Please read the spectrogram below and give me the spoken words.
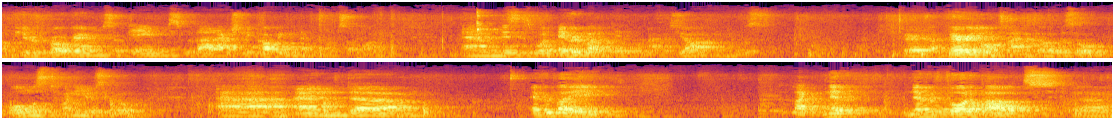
computer programs or games without actually copying them from someone. And this is what everybody did when I was young very, a very long time ago, it was almost 20 years ago. Uh, and um, everybody like never never thought about um,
